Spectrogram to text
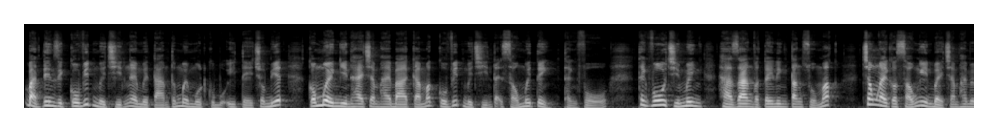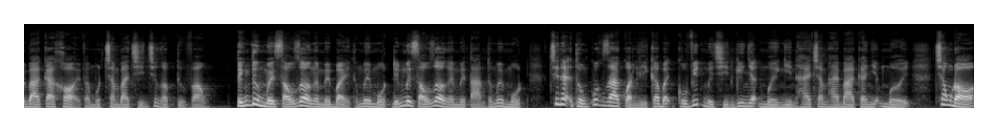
Bản tin dịch COVID-19 ngày 18 tháng 11 của Bộ Y tế cho biết có 10.223 ca mắc COVID-19 tại 60 tỉnh, thành phố. Thành phố Hồ Chí Minh, Hà Giang và Tây Ninh tăng số mắc. Trong ngày có 6.723 ca khỏi và 139 trường hợp tử vong. Tính từ 16 giờ ngày 17 tháng 11 đến 16 giờ ngày 18 tháng 11, trên hệ thống quốc gia quản lý ca bệnh COVID-19 ghi nhận 10.223 ca nhiễm mới, trong đó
